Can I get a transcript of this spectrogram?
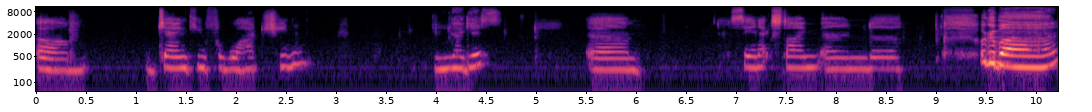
Um, thank you for watching. I guess. Um, see you next time, and uh, goodbye.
